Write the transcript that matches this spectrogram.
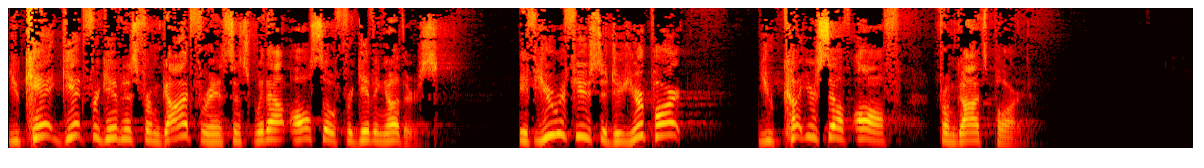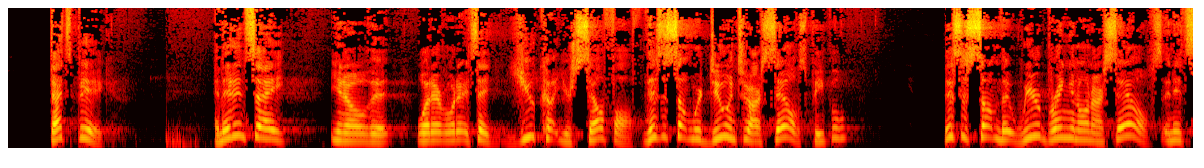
You can't get forgiveness from God, for instance, without also forgiving others. If you refuse to do your part, you cut yourself off from God's part. That's big. And they didn't say, you know, that whatever, whatever. It said, you cut yourself off. This is something we're doing to ourselves, people. This is something that we're bringing on ourselves. And it's,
